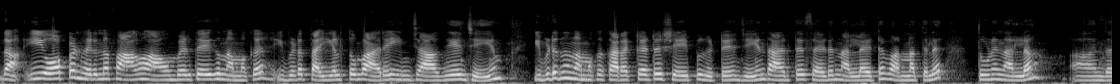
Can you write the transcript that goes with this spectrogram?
ഇതാ ഈ ഓപ്പൺ വരുന്ന ഭാഗം ആകുമ്പോഴത്തേക്ക് നമുക്ക് ഇവിടെ തയ്യൽ തുമ്പ് അര ഇഞ്ച് ആകുകയും ചെയ്യും. ഇവിടുന്ന് നമുക്ക് കറക്റ്റായിട്ട് ഷേപ്പ് കിട്ടുകയും ചെയ്യും. താഴത്തെ സൈഡ് നല്ലതായിട്ട് വണ്ണത്തിൽ തുണി നല്ല എന്താ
